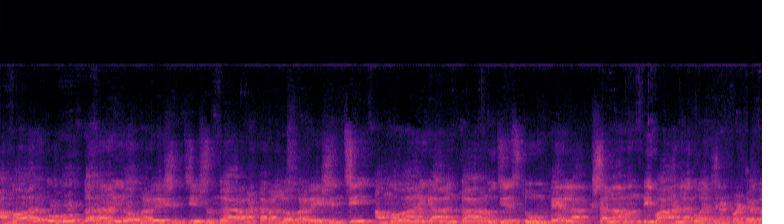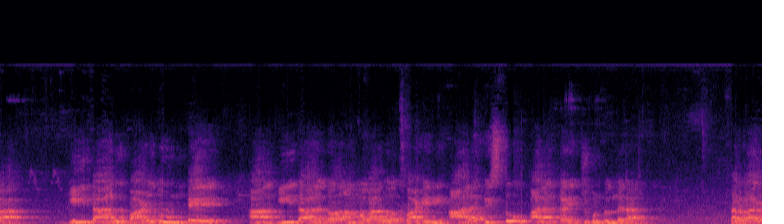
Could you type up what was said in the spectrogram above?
అమ్మవారు ఒక్కొక్క దానిలో ప్రవేశించి శృంగార మంటపంలో ప్రవేశించి అమ్మవారికి అలంకారము చేస్తూ ఉంటే లక్షల మంది వాళ్ళకు వచ్చినటువంటి ఒక గీతాలు పాడుతూ ఉంటే ఆ గీతాలతో అమ్మవారు వాటిని ఆలకిస్తూ అలంకరించుకుంటుందట. తర్వాత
